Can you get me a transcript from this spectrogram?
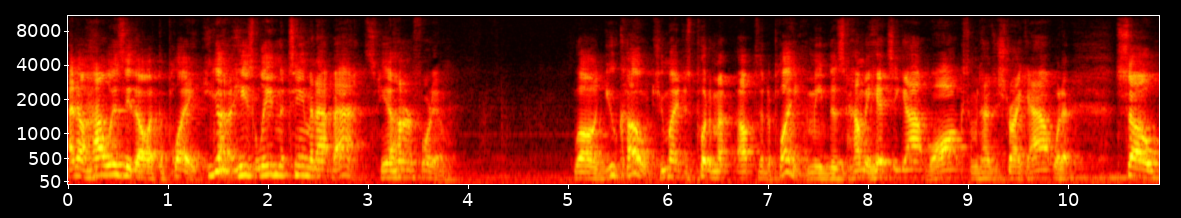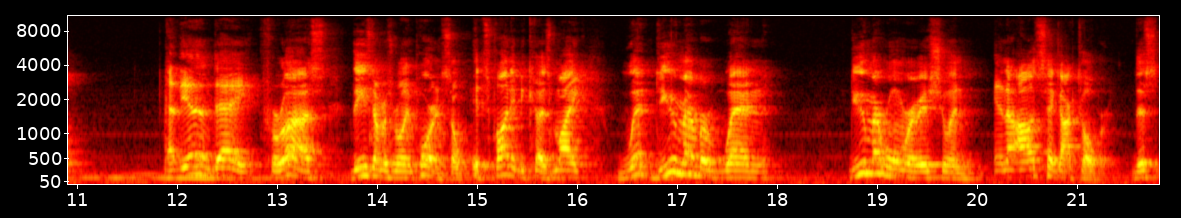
I know. How is he though at the plate? He got. He's leading the team in at bats. He had 140 of them. Well, you coach, you might just put him up to the plate. I mean, does how many hits he got, walks, how many times he strike out, whatever. So, at the end of the day, for us, these numbers are really important. So it's funny because Mike, when do you remember when? Do you remember when we were issuing? And I'll take October. This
